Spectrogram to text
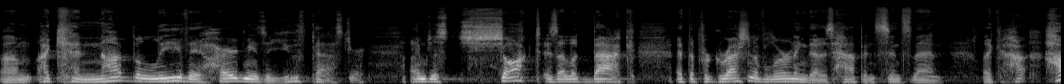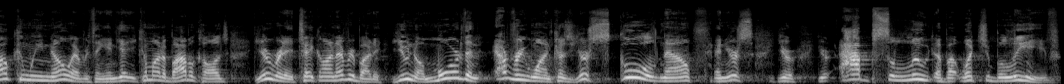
Um, I cannot believe they hired me as a youth pastor. I'm just shocked as I look back at the progression of learning that has happened since then. Like, how, how can we know everything? And yet, you come out of Bible college, you're ready to take on everybody. You know more than everyone because you're schooled now and you're, you're, you're absolute about what you believe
